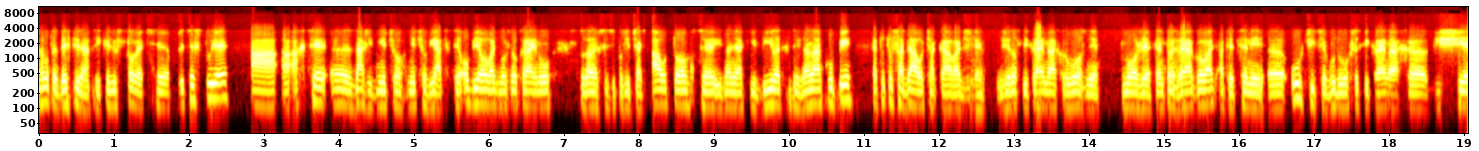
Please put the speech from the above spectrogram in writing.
samotnej destinácii, keď už človek eh, pricestuje a, a, a chce e, zažiť niečo, niečo viac, chce objavovať možno krajinu, to znamená, chce si požičať auto, chce ísť na nejaký výlet, chce ísť na nákupy, tak tuto sa dá očakávať, že v jednotlivých krajinách rôzne môže ten trh reagovať a tie ceny e, určite budú vo všetkých krajinách e, vyššie,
